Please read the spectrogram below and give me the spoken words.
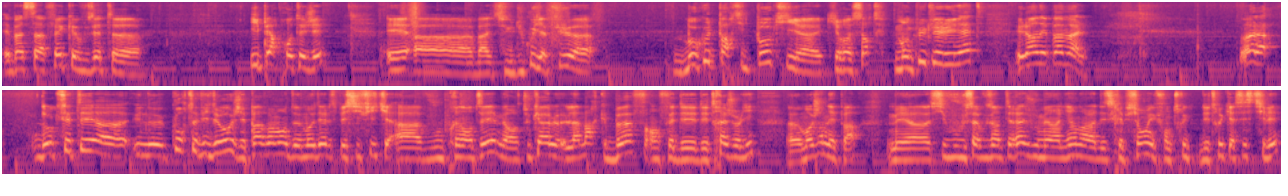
et eh ben ça fait que vous êtes euh, hyper protégé. Et euh, bah, du coup, il n'y a plus euh, beaucoup de parties de peau qui, qui ressortent. Il manque plus que les lunettes, et là on est pas mal. Voilà. Donc c'était euh, une courte vidéo, j'ai pas vraiment de modèle spécifique à vous présenter, mais en tout cas la marque Buff en fait des, très jolis, euh, moi j'en ai pas, mais euh, si ça vous intéresse je vous mets un lien dans la description, ils font des trucs assez stylés.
